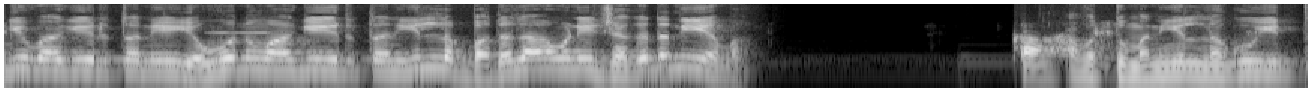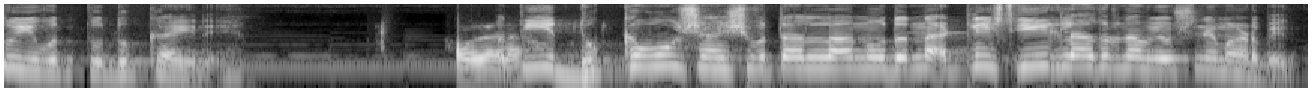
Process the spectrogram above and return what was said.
ಆರೋಗ್ಯವಾಗಿ ಇರ್ತಾನೆ ಯೌವನವಾಗಿ ಇರ್ತಾನೆ ಇಲ್ಲ ಬದಲಾವಣೆ ಜಗದ ನಿಯಮ. ಅವತ್ತು ಮನೆಯಲ್ಲಿ ನಗು ಇತ್ತು ಇವತ್ತು ದುಃಖ ಇದೆ. ಈ ದುಃಖವೂ ಶಾಶ್ವತ ಅಲ್ಲ ಅನ್ನೋದನ್ನ ಅಟ್ಲೀಸ್ಟ್ ಈಗಲಾದ್ರೂ ನಾವು ಯೋಚನೆ ಮಾಡಬೇಕು.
